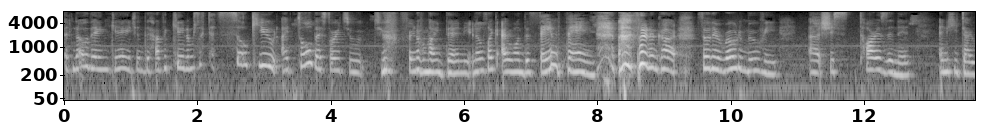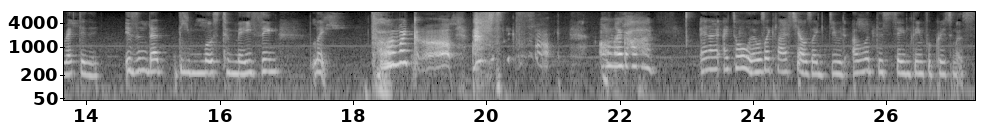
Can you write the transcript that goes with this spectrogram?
and now they're engaged and they have a kid. I was like, that's so cute. I told that story to, to a friend of mine, Danny, and I was like, I want the same thing. I swear God. So they wrote a movie. Uh, she stars in it and he directed it. Isn't that the most amazing? Like, oh my God. I'm just oh my god. And I, I told I was like last year I was like dude I want the same thing for Christmas.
